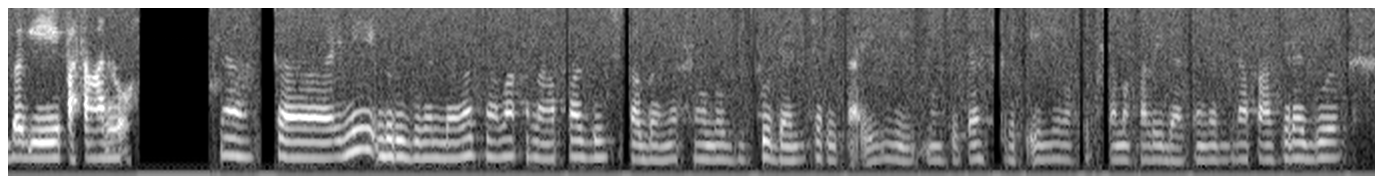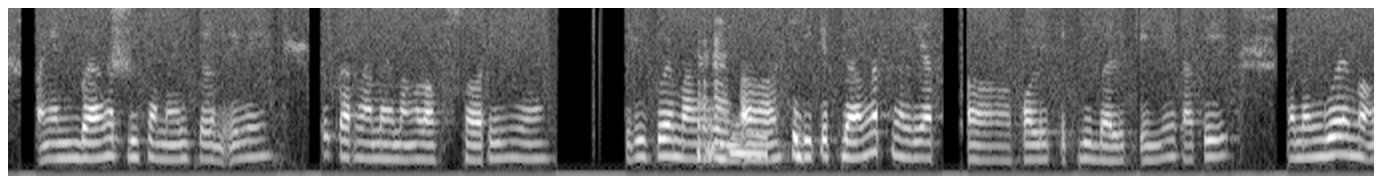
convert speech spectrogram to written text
bagi pasangan lo? Nah, ke, ini berhubungan banget sama kenapa gue suka banget sama buku dan cerita ini. Maksudnya skrip ini waktu pertama kali datang dan kenapa akhirnya gue pengen banget bisa main film ini itu karena memang love story-nya jadi gue emang mm-hmm. uh, sedikit banget ngelihat uh, politik di balik ini tapi emang gue emang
